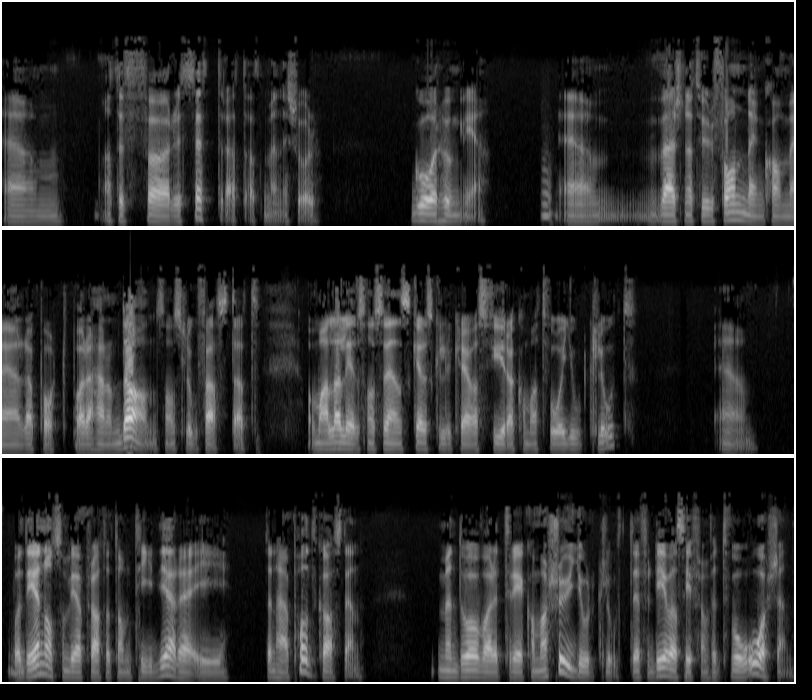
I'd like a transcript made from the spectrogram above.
Ehm, att det förutsätter att, att människor går hungriga. Mm. Um, Världsnaturfonden kom med en rapport bara häromdagen som slog fast att om alla levde som svenskar skulle det krävas 4,2 jordklot. Ehm, och det är något som vi har pratat om tidigare i den här podcasten. Men då var det 3,7 jordklot, för det var siffran för två år sedan.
